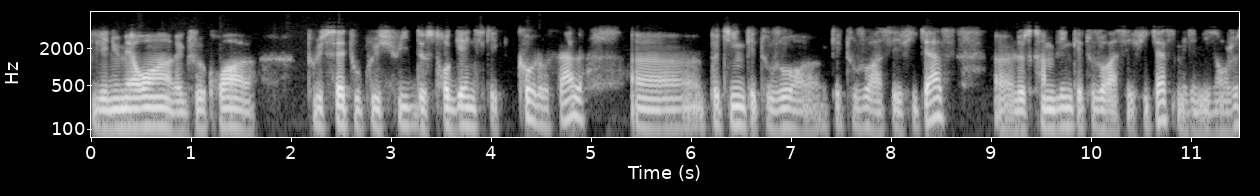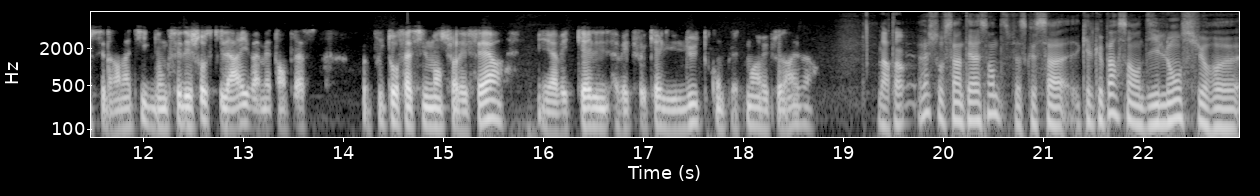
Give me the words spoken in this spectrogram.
il est numéro un avec, je crois, plus 7 ou plus 8 de stroke gain, ce qui est colossal. Euh, putting qui est toujours qui est toujours assez efficace, le scrambling qui est toujours assez efficace, mais les mises en jeu c'est dramatique. Donc c'est des choses qu'il arrive à mettre en place plutôt facilement sur les fers et avec, quel, avec lequel il lutte complètement avec le driver. Martin Je trouve ça intéressant parce que ça, quelque part, ça en dit long sur euh,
